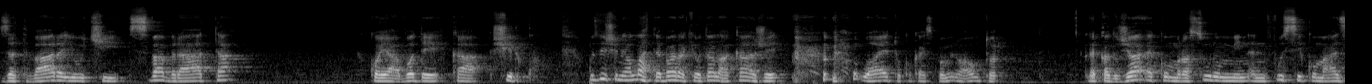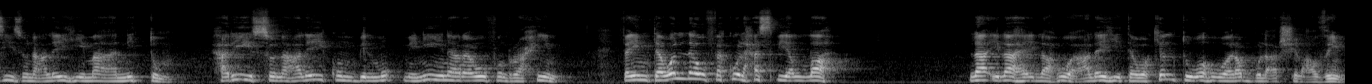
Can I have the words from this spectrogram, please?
zatvarajući sva vrata koja vode ka širku. Uzvišeni Allah te barake od Allah kaže u ajetu koga je spomenuo autor Lekad ja'ekum rasulun min enfusikum azizun alejhi ma anitum harisun alejkum bil mu'minina raufun rahim fa in tawallau fakul hasbi Allah la ilaha illa huwa alejhi tawakkeltu wa huwa rabbul aršil azim.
